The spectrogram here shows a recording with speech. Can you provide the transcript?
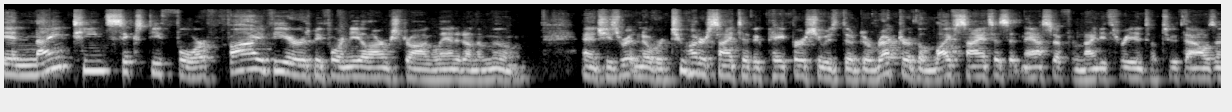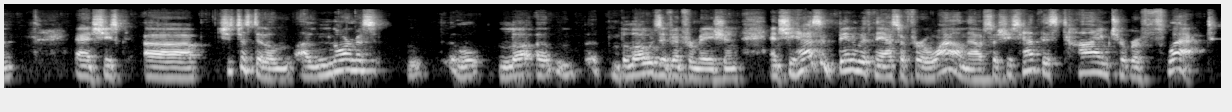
in 1964 five years before neil armstrong landed on the moon and she's written over 200 scientific papers. She was the director of the life sciences at NASA from 93 until 2000. And she's uh, she's just did an enormous uh, loads of information. And she hasn't been with NASA for a while now, so she's had this time to reflect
